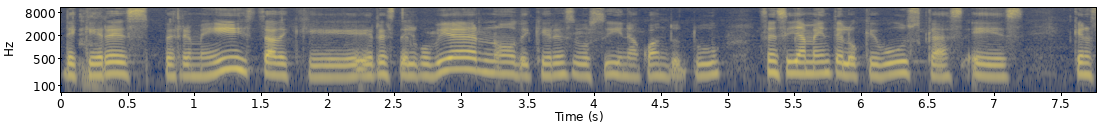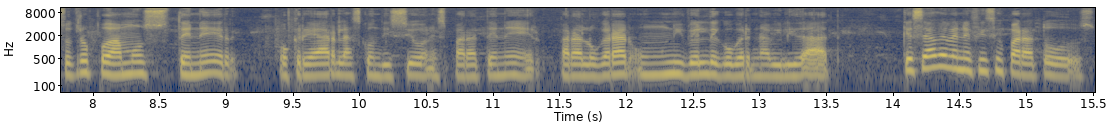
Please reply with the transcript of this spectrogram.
de que eres PRMista, de que eres del gobierno, de que eres bocina, cuando tú sencillamente lo que buscas es que nosotros podamos tener o crear las condiciones para tener, para lograr un nivel de gobernabilidad que sea de beneficio para todos.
